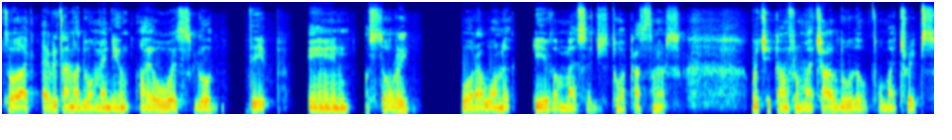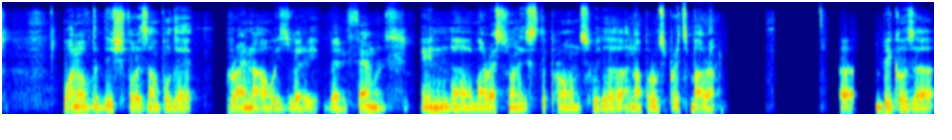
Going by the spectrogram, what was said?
So like every time I do a menu, I always go deep in a story, what I want to give a message to our customers, which it come from my childhood or from my trips. One of the dish, for example, that right now is very very famous in uh, my restaurant is the prawns with uh, an Aperol Spritz Barra. Uh, because uh,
